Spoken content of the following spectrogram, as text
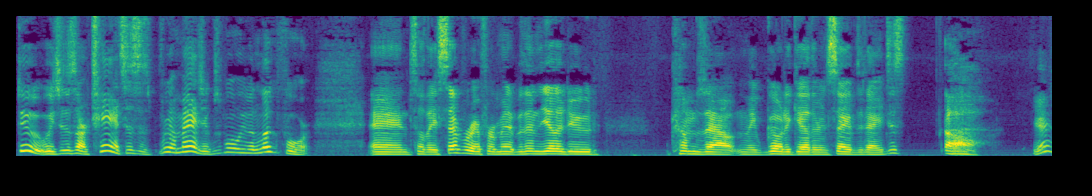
do it. We should, this is our chance. This is real magic. This is what we've been looking for." And so they separate for a minute, but then the other dude comes out and they go together and save the day. Just, ah, yeah,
